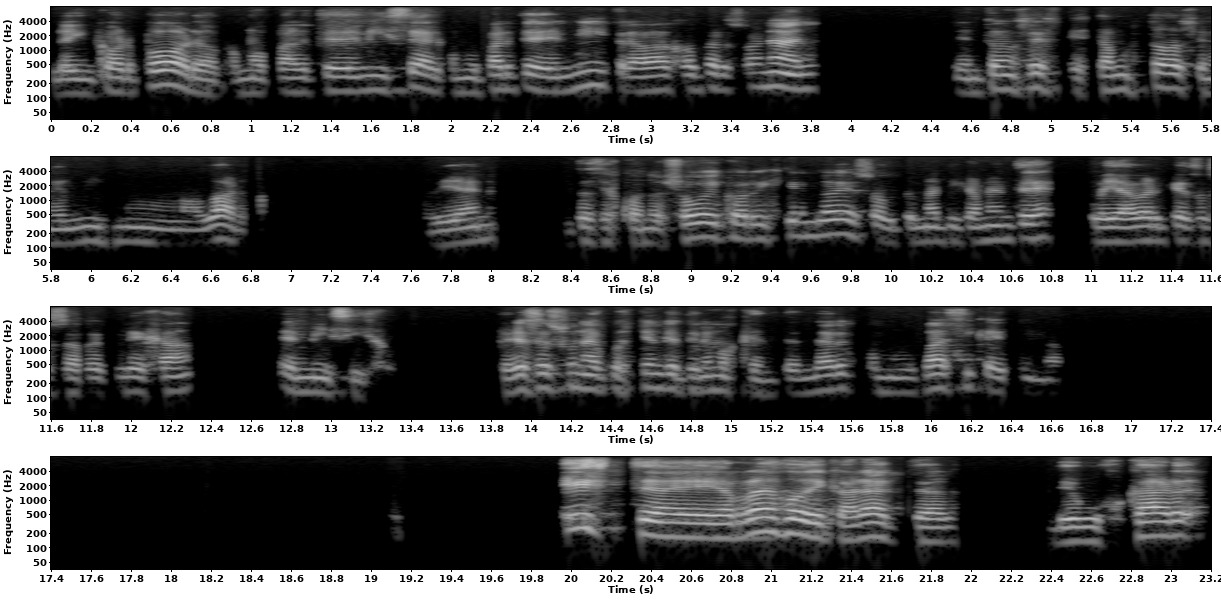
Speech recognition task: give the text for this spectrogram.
lo incorporo como parte de mi ser, como parte de mi trabajo personal, entonces estamos todos en el mismo barco. ¿Bien? Entonces, cuando yo voy corrigiendo eso, automáticamente voy a ver que eso se refleja en mis hijos. Pero eso es una cuestión que tenemos que entender como básica y fundamental. Este rasgo de carácter de buscar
